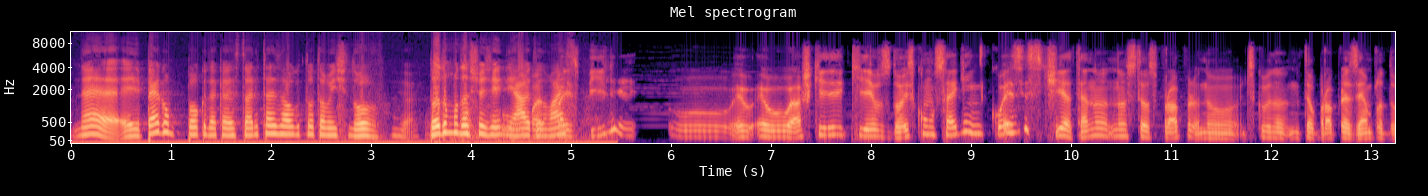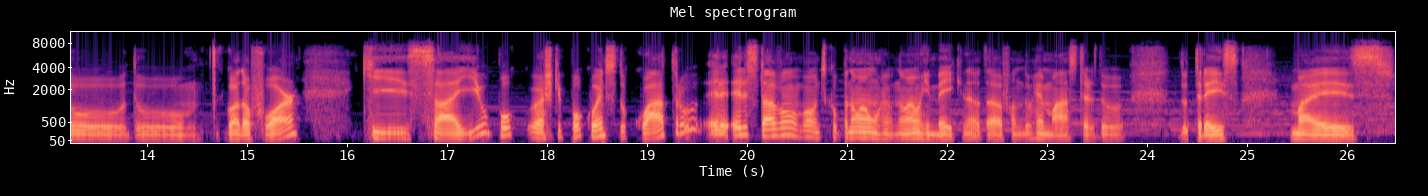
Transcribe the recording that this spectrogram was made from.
né, ele pega um pouco daquela história e traz algo totalmente novo. Todo mundo achou genial e tudo mais. Mas Billy, o, eu, eu acho que, que os dois conseguem coexistir, até no, nos teus próprios. No, desculpa, no teu próprio exemplo do, do God of War, que saiu pouco, eu acho que pouco antes do 4, ele, eles estavam. Bom, desculpa, não é um, não é um remake, né? Eu tava falando do remaster do, do 3. Mas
